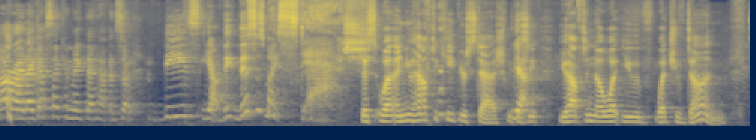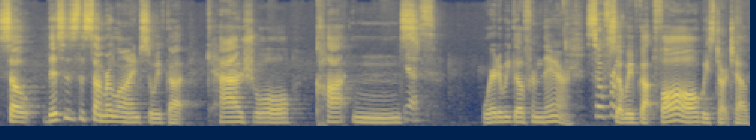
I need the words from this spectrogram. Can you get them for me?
all right. I guess I can make that happen. So these, yeah, this is my stash. This well, and you have to keep your stash because Yeah. you, you have to know what you've what you've done. So this is the summer line. So we've got casual cottons. yes. Where do we go from there? So from So we've got fall. We start to have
